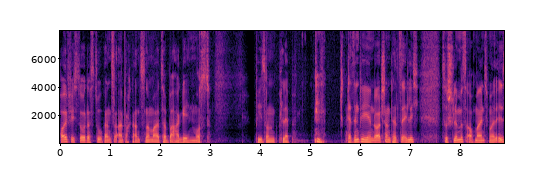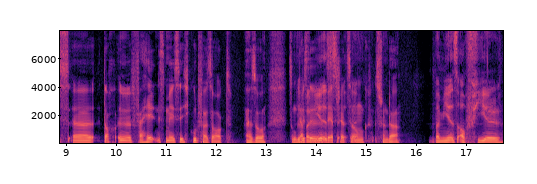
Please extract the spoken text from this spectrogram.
häufig so, dass du ganz einfach ganz normal zur Bar gehen musst. Wie so ein Pleb. Da sind wir hier in Deutschland tatsächlich, so schlimm es auch manchmal ist, äh, doch äh, verhältnismäßig gut versorgt. Also so eine Ja, gewisse bei mir ist, Wertschätzung ist schon da. Bei mir ist auch viel,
